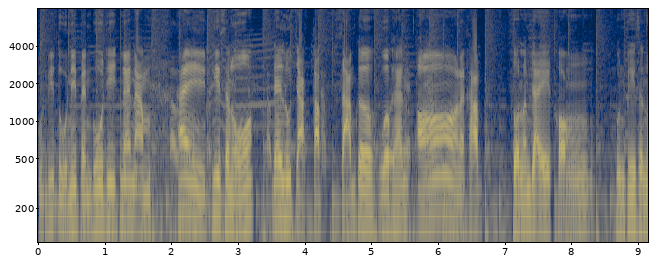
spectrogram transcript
คุณพี่ตู่นี่เป็นผู้ที่แนะนำให้พี่สโหนครับได้รู้จักกับ ครับ3 เกอร์เวอร์แพน World Pan อ๋อนะครับ สวนลำไยของคุณพี่สโหน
